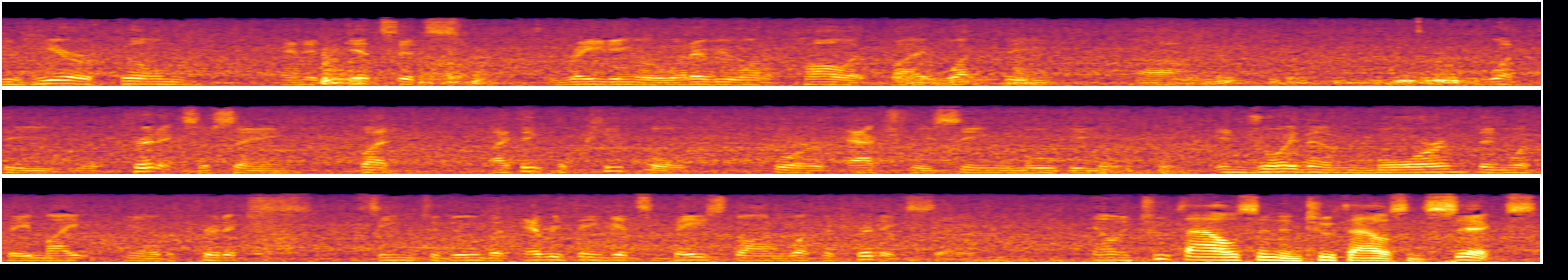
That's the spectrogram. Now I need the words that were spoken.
you hear a film and it gets its rating or whatever you want to call it by what the um, what the, the critics are saying, but I think the people who are actually seeing the movie enjoy them more than what they might, you know, the critics seem to do. But everything gets based on what the critics say. Now, in 2000 and 2006,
